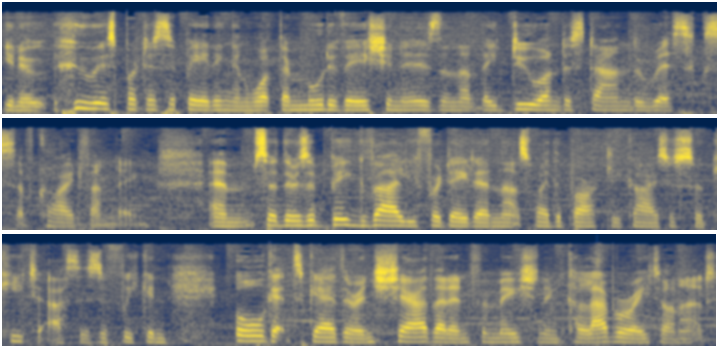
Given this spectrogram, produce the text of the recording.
you know, who is participating and what their motivation is and that they do understand the risks of crowdfunding. Um, so there's a big value for data and that's why the Berkeley guys are so key to us is if we can all get together and share that information and collaborate on it,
